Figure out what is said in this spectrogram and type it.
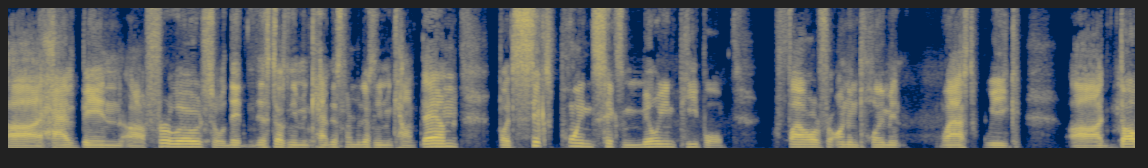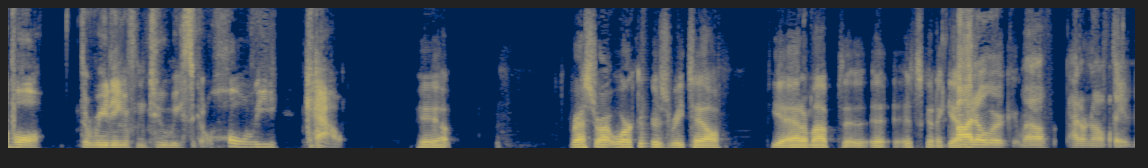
uh, have been uh, furloughed, so they, this doesn't even count. This number doesn't even count them. But 6.6 million people filed for unemployment last week, uh, double the reading from two weeks ago. Holy cow! Yep. Restaurant workers, retail, you add them up, it's going to get auto work. Well, I don't know if they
